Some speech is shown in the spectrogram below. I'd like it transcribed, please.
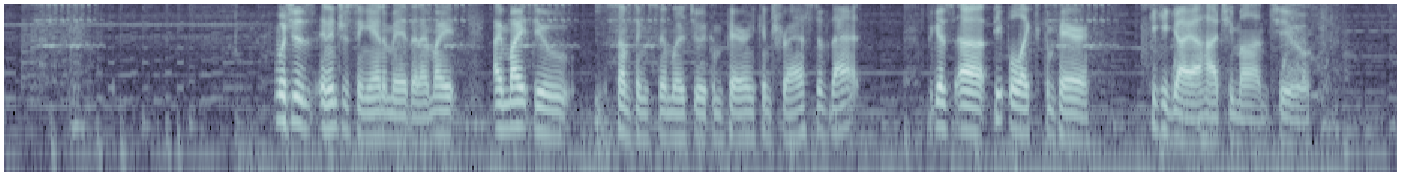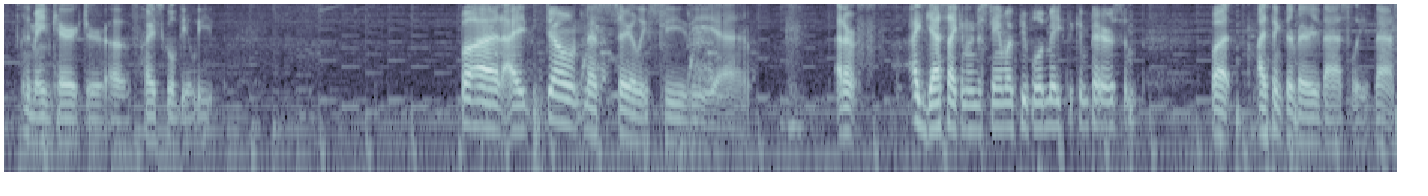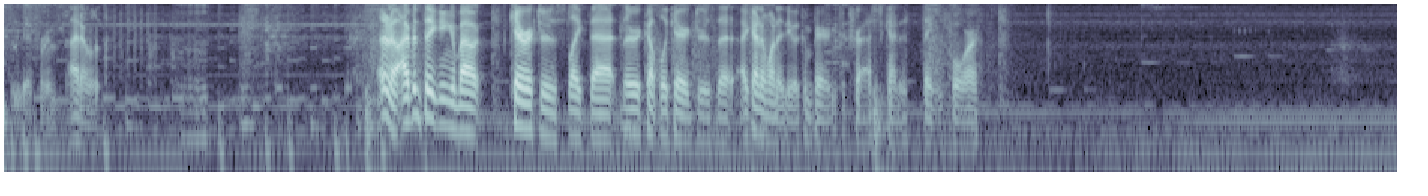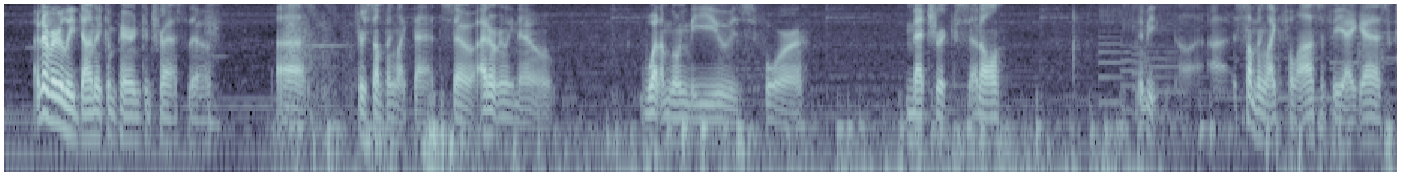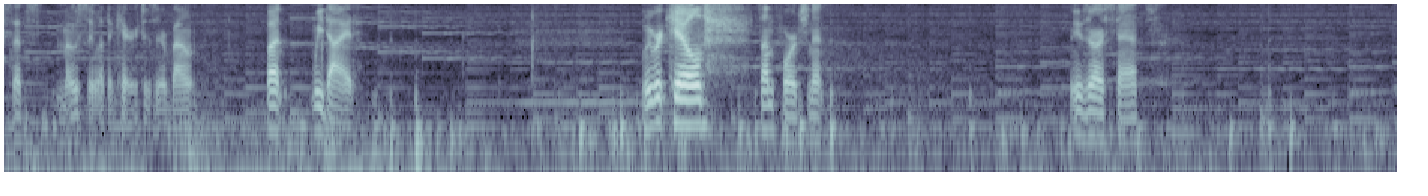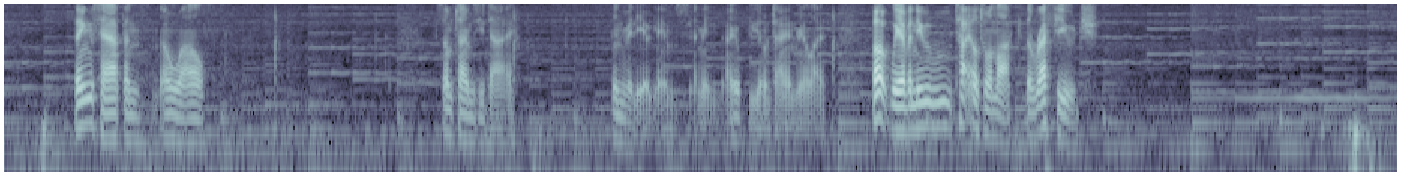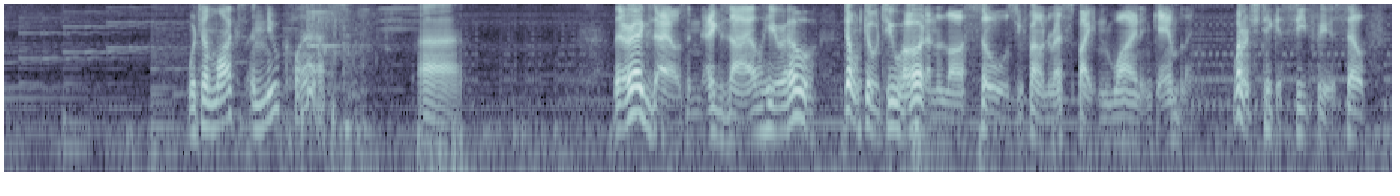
which is an interesting anime that I might I might do something similar to a compare and contrast of that because uh, people like to compare Hikigaya Hachiman to the main character of High School the Elite. But I don't necessarily see the. Uh, I don't. I guess I can understand why people would make the comparison, but I think they're very vastly, vastly different. I don't. I don't know. I've been thinking about characters like that. There are a couple of characters that I kind of want to do a compare and contrast kind of thing for. I've never really done a compare and contrast though, uh, for something like that. So I don't really know what I'm going to use for metrics at all. Maybe uh, something like philosophy, I guess, because that's mostly what the characters are about. But we died. We were killed. It's unfortunate. These are our stats. Things happen. Oh well. Sometimes you die. In video games. I mean, I hope you don't die in real life. But we have a new tile to unlock. The Refuge. Which unlocks a new class. Uh, there are exiles in exile, hero. Don't go too hard on the lost souls who found respite in wine and gambling. Why don't you take a seat for yourself?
